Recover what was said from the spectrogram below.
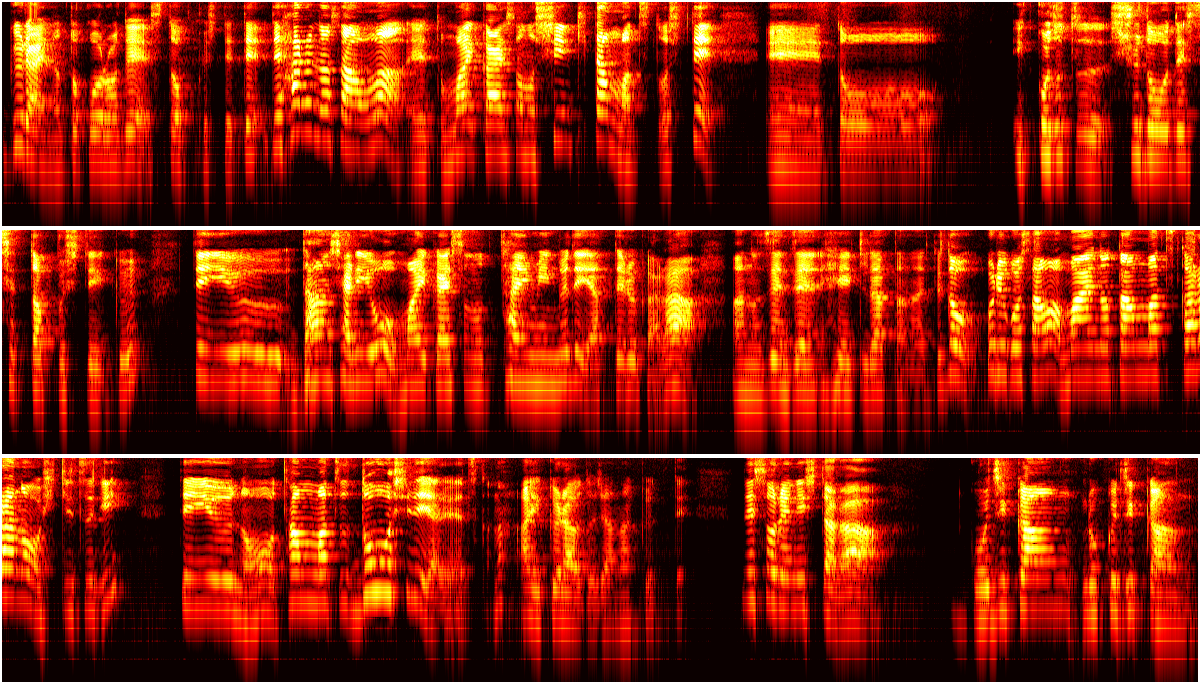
ぐらいのところでストップしてて。で春菜さんは、えー、と毎回その新規端末としてえっ、と一個ずつ手動でセットアップしていくっていう断捨離を毎回そのタイミングでやってるからあの全然平気だったんだけどゴリゴさんは前の端末からの引き継ぎっていうのを端末同士でやるやつかな。iCloud じゃなくって。でそれにしたら5時間6時間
